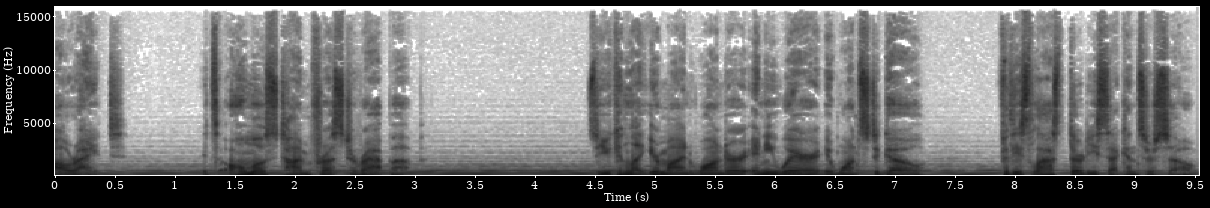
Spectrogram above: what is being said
All right, it's almost time for us to wrap up. So you can let your mind wander anywhere it wants to go for these last 30 seconds or so.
